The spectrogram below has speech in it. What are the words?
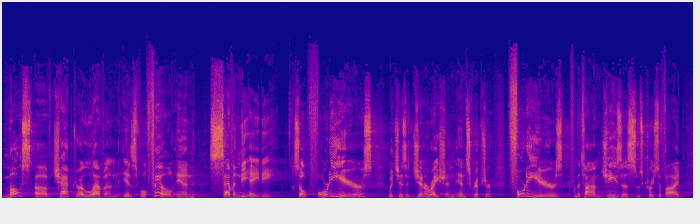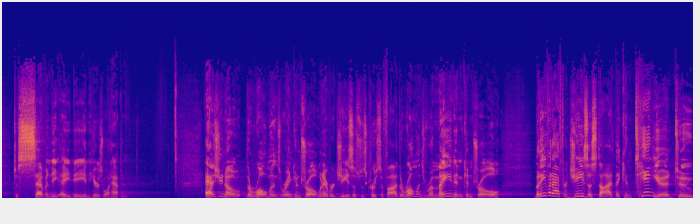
Most of chapter 11 is fulfilled in 70 AD. So 40 years, which is a generation in Scripture, 40 years from the time Jesus was crucified to 70 AD. And here's what happened. As you know, the Romans were in control whenever Jesus was crucified. The Romans remained in control, but even after Jesus died, they continued to,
